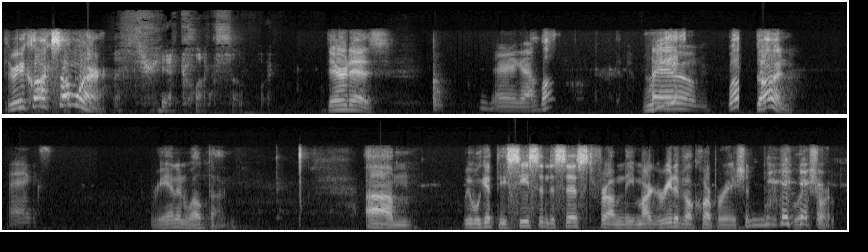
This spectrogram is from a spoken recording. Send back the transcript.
three o'clock somewhere. Three o'clock somewhere. There it is. There you go. Rhiannon, Boom. well done. Thanks. Rhiannon, well done. Um, we will get the cease and desist from the Margaritaville Corporation shortly.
